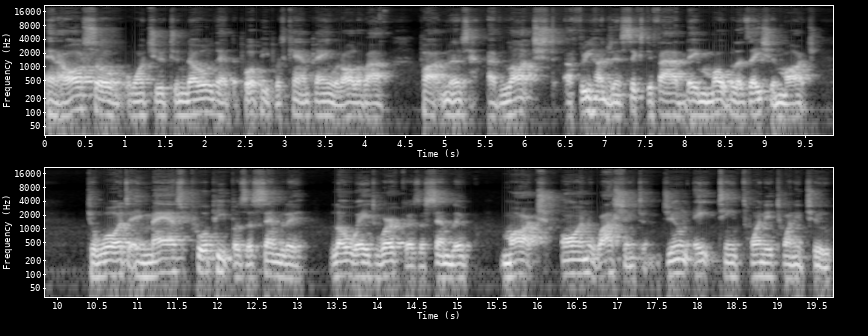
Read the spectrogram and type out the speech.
And I also want you to know that the Poor People's Campaign, with all of our partners, have launched a 365 day mobilization march towards a mass Poor People's Assembly, low wage workers assembly march on Washington, June 18, 2022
